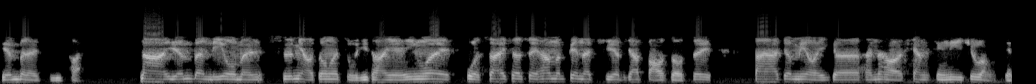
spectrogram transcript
原本的集团。那原本离我们十秒钟的主集团也因为我摔车，所以他们变得骑得比较保守，所以。大家就没有一个很好的向心力去往前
